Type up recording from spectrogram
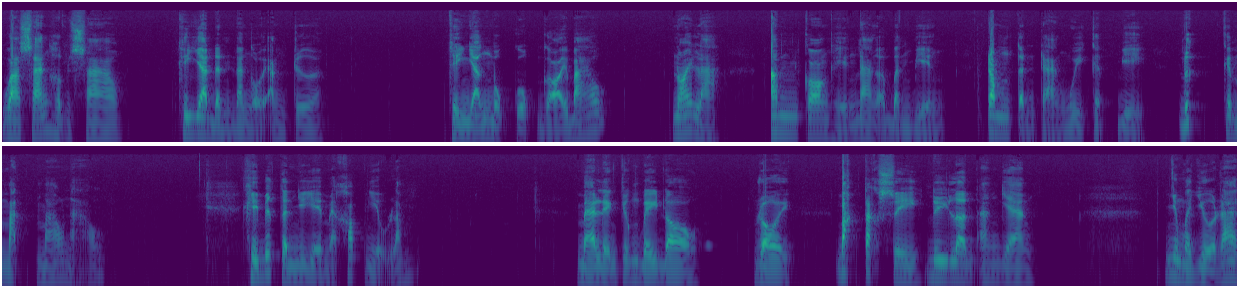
Qua sáng hôm sau, khi gia đình đang ngồi ăn trưa, thì nhận một cuộc gọi báo nói là anh con hiện đang ở bệnh viện trong tình trạng nguy kịch vì đứt cái mạch máu não. Khi biết tin như vậy mẹ khóc nhiều lắm. Mẹ liền chuẩn bị đồ rồi bắt taxi đi lên An Giang. Nhưng mà vừa ra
